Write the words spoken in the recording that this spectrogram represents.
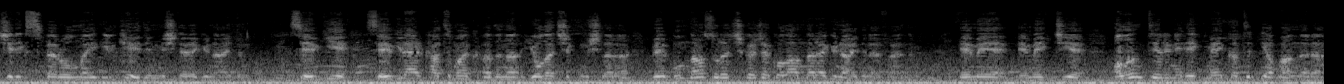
çelik siper olmayı ilke edinmişlere günaydın. Sevgiye, sevgiler katmak adına yola çıkmışlara ve bundan sonra çıkacak olanlara günaydın efendim. Emeğe, emekçiye, alın terini ekmeğe katık yapanlara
